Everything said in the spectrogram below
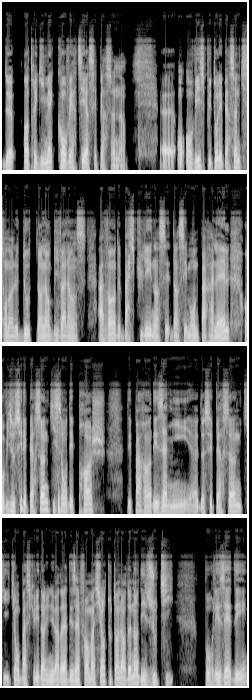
de, entre guillemets, convertir ces personnes-là. Euh, on, on, vise plutôt les personnes qui sont dans le doute, dans l'ambivalence, avant de basculer dans ces, dans ces mondes parallèles. On vise aussi les personnes qui sont des proches, des parents, des amis euh, de ces personnes qui, qui ont basculé dans l'univers de la désinformation, tout en leur donnant des outils pour les aider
